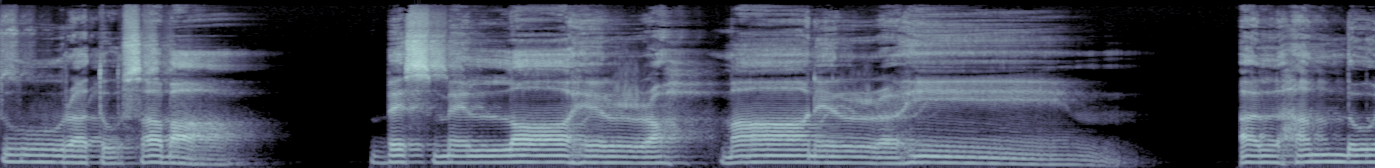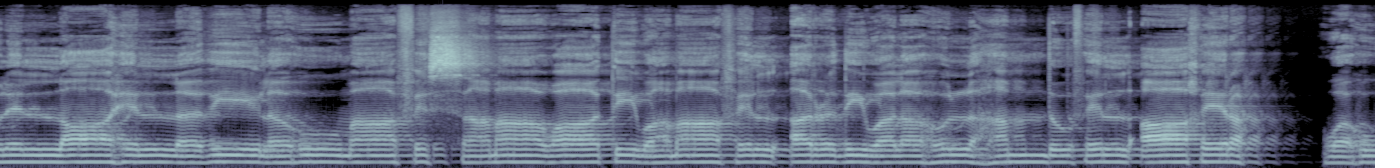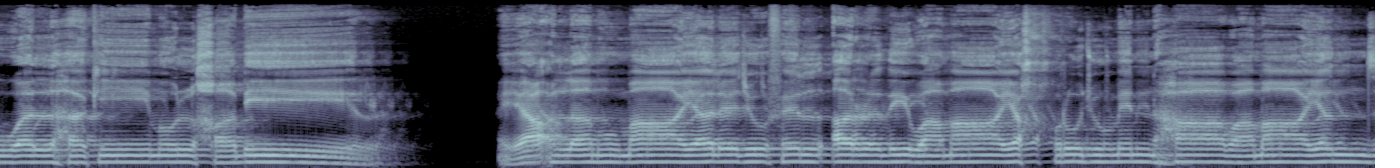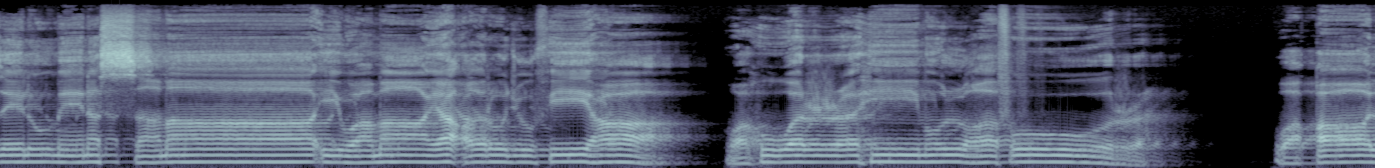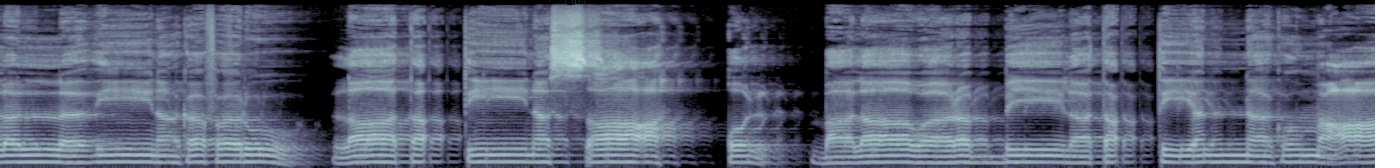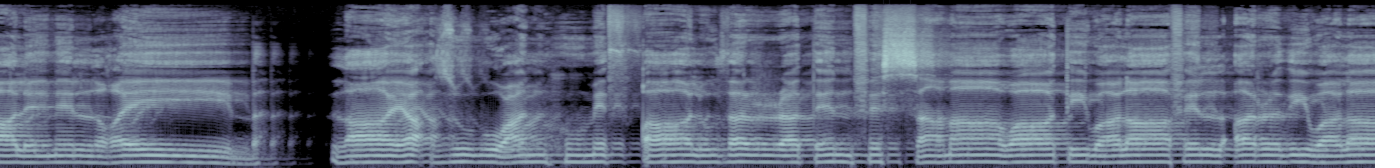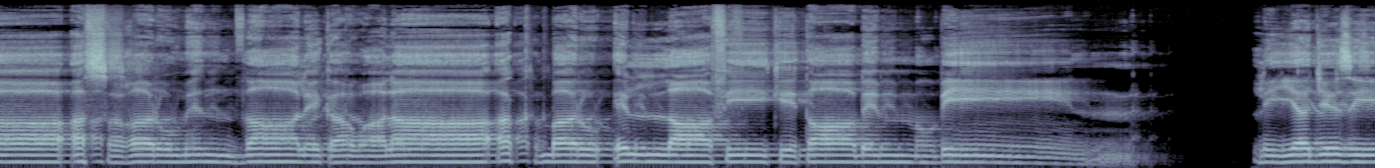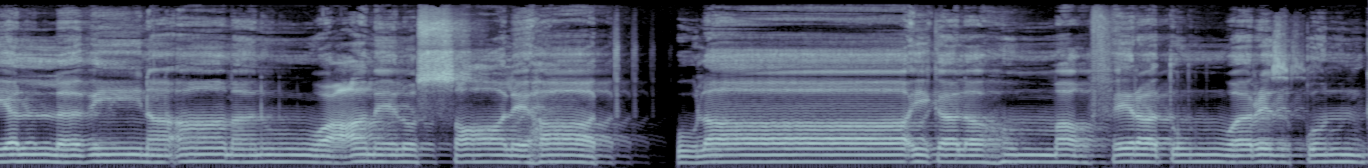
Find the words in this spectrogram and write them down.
سورة سبا بسم الله الرحمن الرحيم. الحمد لله الذي له ما في السماوات وما في الأرض وله الحمد في الآخرة. وهو الحكيم الخبير. يعلم ما يلج في الأرض وما يخرج منها وما ينزل من السماء وما يعرج فيها. وهو الرحيم الغفور. وقال الذين كفروا لا تأتينا الساعة قل بلى وربي لتأتينكم عالم الغيب. لا يعزب عنه مثقال ذرة في السماوات ولا في الأرض ولا أصغر من ذلك ولا أكبر إلا في كتاب مبين. ليجزي الذين آمنوا وعملوا الصالحات. أولئك لهم مغفرة ورزق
